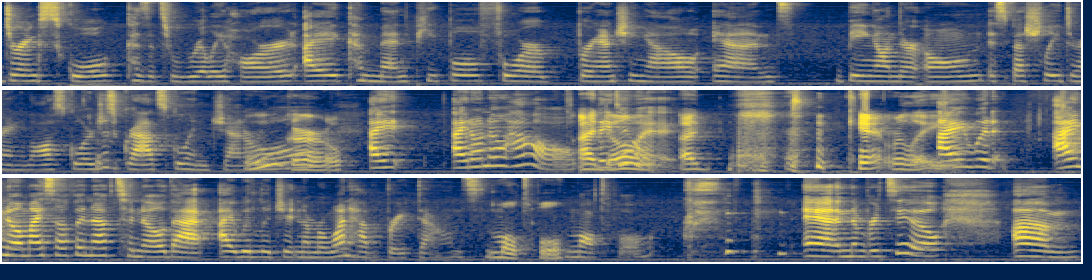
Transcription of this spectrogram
during school, because it's really hard. I commend people for branching out and being on their own, especially during law school or just grad school in general. Ooh, girl. I I don't know how I they don't. do it. I can't relate. I would. I know myself enough to know that I would legit number one have breakdowns Multiple. multiple. and number two, um,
